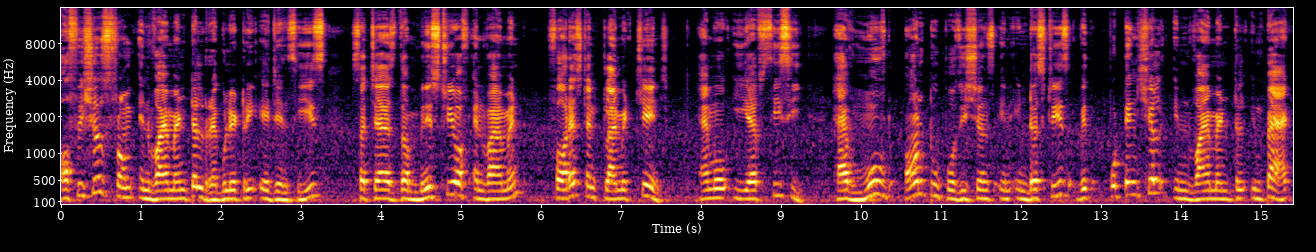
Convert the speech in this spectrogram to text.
Officials from environmental regulatory agencies such as the Ministry of Environment, Forest and Climate Change MOEFCC have moved on to positions in industries with potential environmental impact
